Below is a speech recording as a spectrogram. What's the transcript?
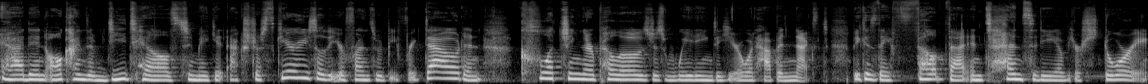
add in all kinds of details to make it extra scary so that your friends would be freaked out and clutching their pillows, just waiting to hear what happened next because they felt that intensity of your story.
